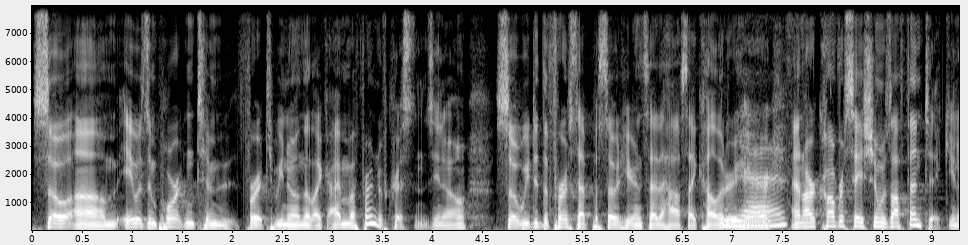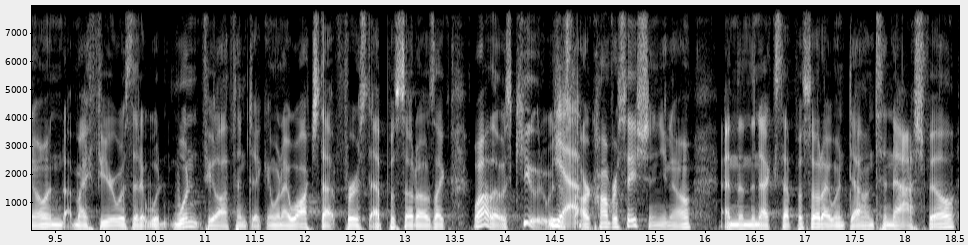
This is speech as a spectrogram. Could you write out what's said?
So um it was important to for it to be known that like I'm a friend of Kristin's you know? So we did the first episode here inside the house. I colored her hair and our conversation was authentic you know? And my fear was that it would wouldn't feel authentic. And when I watched that first episode, I was like, wow, that was cute. It was Yeah. just our conversation, you know. And then the next episode, I went down to Nashville.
